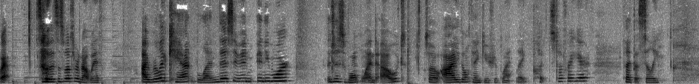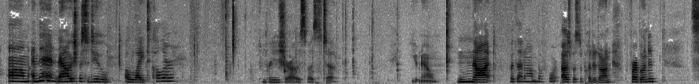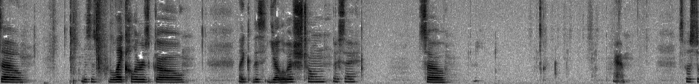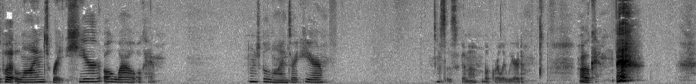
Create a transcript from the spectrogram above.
Okay, so this is what it turned out with. I really can't blend this even anymore. It just won't blend out. So I don't think you should blend, like put stuff right here. I feel like that's silly. Um, and then now you're supposed to do a light color. I'm pretty sure I was supposed to, you know, not put that on before. I was supposed to put it on before I blended. So this is the light colors go like this yellowish tone, they say. So, yeah. Supposed to put lines right here. Oh, wow. Okay. I'm just put lines right here. This is gonna look really weird. Okay.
